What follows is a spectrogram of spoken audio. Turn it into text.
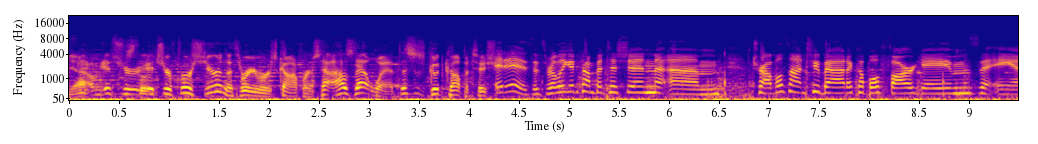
Yeah. So. It's your Absolutely. it's your first year in the Three Rivers Conference. How's that went? This is good competition. It is. It's really good competition. Um, travel's not too bad. A couple far games, and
